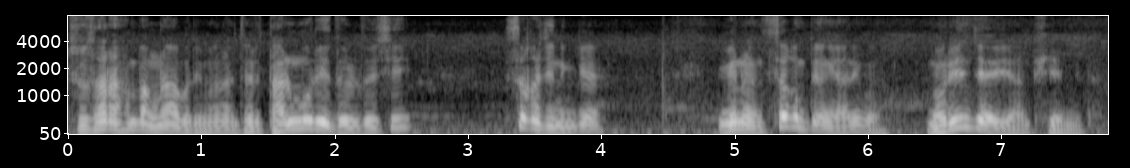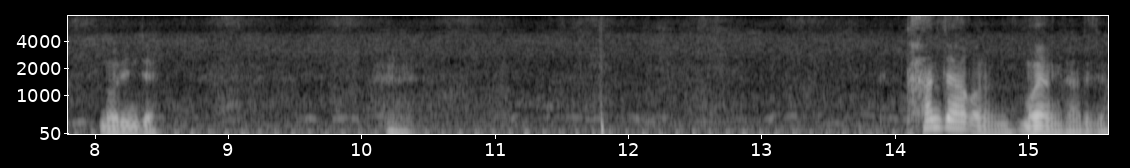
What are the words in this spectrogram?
주사를 한 방 놔버리면 저리 달물이 들듯이 썩어지는 게 이거는 썩은 병이 아니고요. 노린재에 의한 피해입니다. 노린재. 예. 탄자하고는 모양이 다르죠.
